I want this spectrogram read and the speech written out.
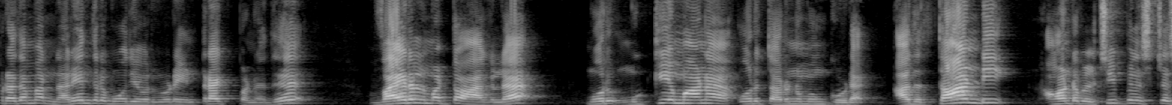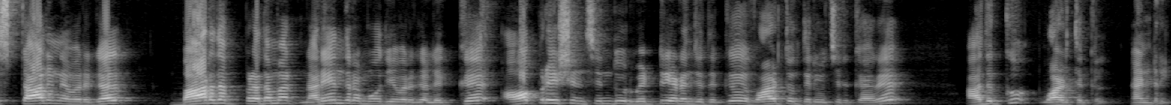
பிரதமர் நரேந்திர மோடி அவர்களோட இன்ட்ராக்ட் பண்ணது வைரல் மட்டும் ஆகலை ஒரு முக்கியமான ஒரு தருணமும் கூட. அதை தாண்டி ஆனரபிள் சீஃப் மினிஸ்டர் ஸ்டாலின் அவர்கள் பாரத பிரதமர் நரேந்திர மோடி அவர்களுக்கு ஆபரேஷன் சிந்தூர் வெற்றி அடைஞ்சதுக்கு வாழ்த்து தெரிவிச்சிருக்காரு. அதுக்கும் வாழ்த்துக்கள். நன்றி.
